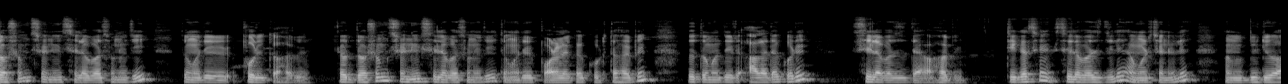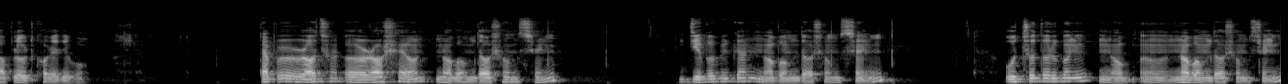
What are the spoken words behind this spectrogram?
দশম শ্রেণির সিলেবাস অনুযায়ী তোমাদের পরীক্ষা হবে। তো দশম শ্রেণির সিলেবাস অনুযায়ী তোমাদের পড়ালেখা করতে হবে। তো তোমাদের আলাদা করে সিলেবাস দেওয়া হবে। ঠিক আছে? সিলেবাস দিলে আমার চ্যানেলে আমি ভিডিও আপলোড করে দেব। তারপর রসায়ন নবম, দশম শ্রেণি। জীববিজ্ঞান নবম, দশম শ্রেণি। উচ্চতর গণিত নবম, দশম শ্রেণি।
